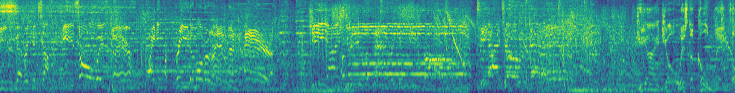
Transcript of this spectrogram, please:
He never gives up, he's always there, fighting for freedom over land and air. G.I. Joe is the code name for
